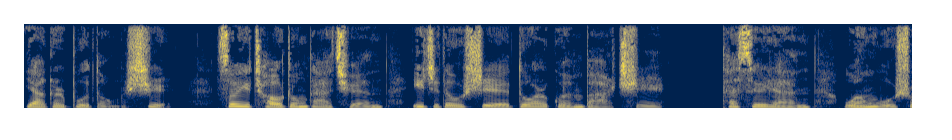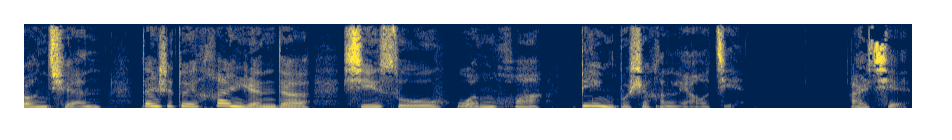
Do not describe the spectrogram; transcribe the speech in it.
压根儿不懂事，所以朝中大权一直都是多尔衮把持。他虽然文武双全，但是对汉人的习俗文化并不是很了解，而且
